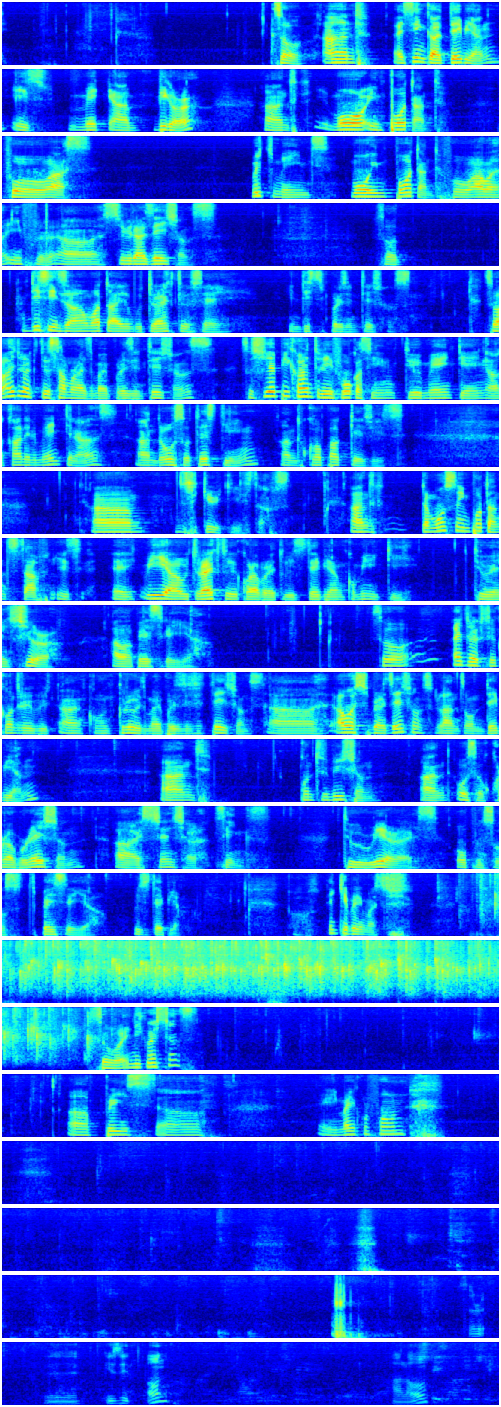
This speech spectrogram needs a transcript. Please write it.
So, and I think uh, Debian is make, uh, bigger and more important for us, which means more important for our uh, civilizations. So this is uh, what I would like to say in these presentations. So I'd like to summarize my presentations. So CIP currently focusing to maintain kernel maintenance and also testing and core packages. Um, the security stuff. And the most important stuff is uh, we uh, would like to collaborate with Debian community to ensure our base layer. So I'd like to contribute and uh, conclude my presentations. Uh, our civilization runs on Debian, and contribution and also collaboration are essential things to realize open source base layer with Debian. So thank you very much. So any questions? Uh, please, uh, a microphone. Sorry, uh, is it on? Hello.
